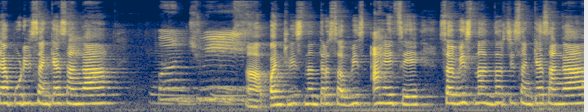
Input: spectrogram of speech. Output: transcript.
त्या पुढील संख्या सांगा. हा पंचवीस नंतर सव्वीस आहेच. आहे सव्वीस नंतरची संख्या सांगा.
